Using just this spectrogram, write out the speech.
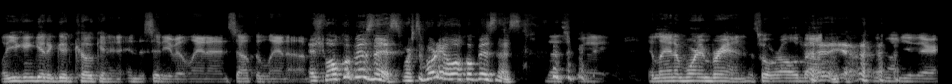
Well, you can get a good Coke in, in the city of Atlanta and South Atlanta. I'm it's sure. local business. We're supporting a local business. That's right. Atlanta born and brand. That's what we're all about. yeah. on you there.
